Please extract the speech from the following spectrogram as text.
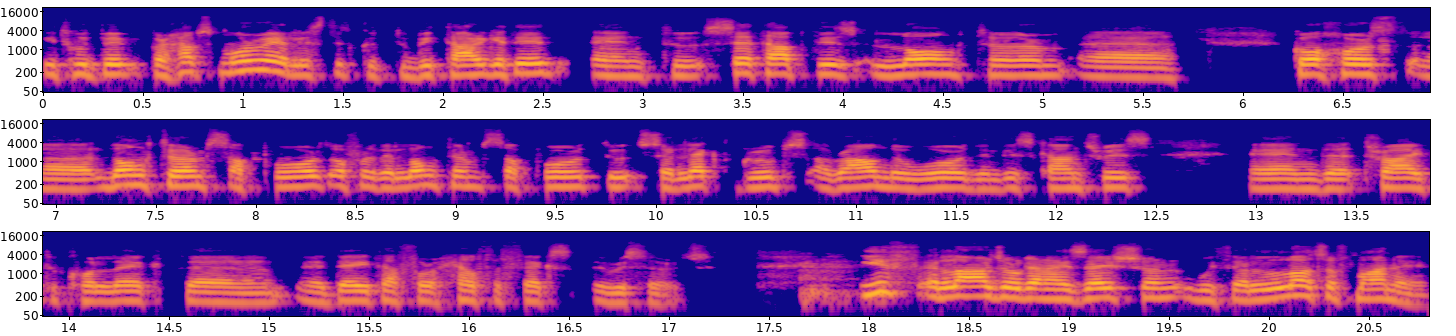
it would be perhaps more realistic to be targeted and to set up these long-term uh, cohorts, uh, long-term support, offer the long-term support to select groups around the world in these countries and uh, try to collect data for health effects research. If a large organization with a lot of money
